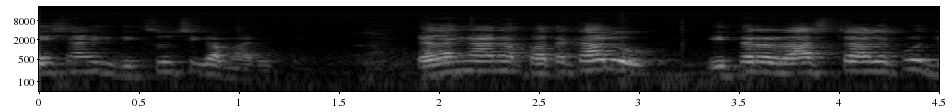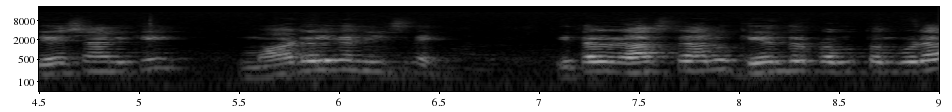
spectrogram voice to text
దేశానికి దిక్సూచిగా మారింది. తెలంగాణ పథకాలు ఇతర రాష్ట్రాలకు దేశానికి మోడల్గా నిలిచినాయి. ఇతర రాష్ట్రాలు కేంద్ర ప్రభుత్వం కూడా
